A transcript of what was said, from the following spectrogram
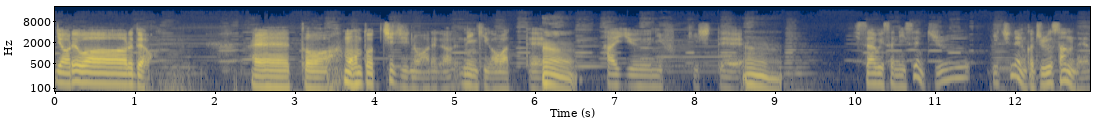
いや、あれは、あれだよ。えーっと、もうほんと知事のあれが、任期が終わって、うん。俳優に復帰して、うん。久々2011年か13年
